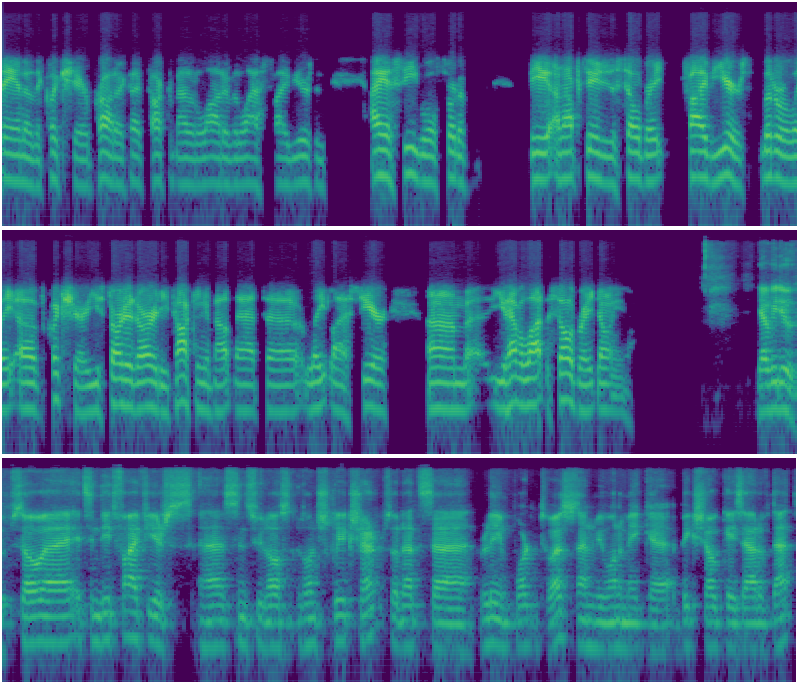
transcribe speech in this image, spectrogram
fan of the ClickShare product. I've talked about it a lot over the last five years, and ISE will sort of be an opportunity to celebrate five years, literally, of ClickShare. You started already talking about that uh, late last year. Um, you have a lot to celebrate, don't you? Yeah, we do. So uh, it's indeed five years uh, since we lost, launched ClickShare. So that's uh, really important to us, and we want to make a, a, big showcase out of that.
